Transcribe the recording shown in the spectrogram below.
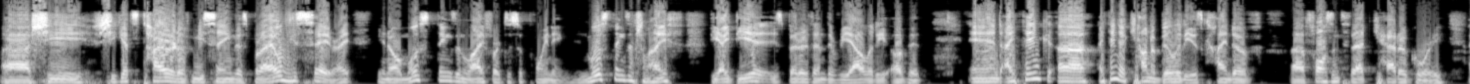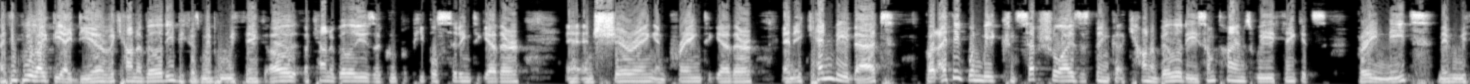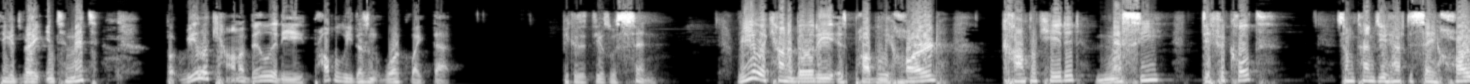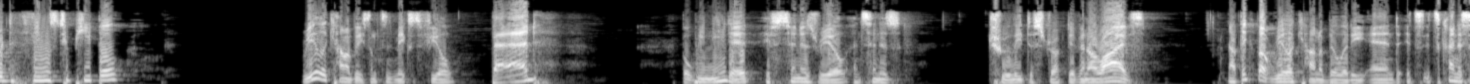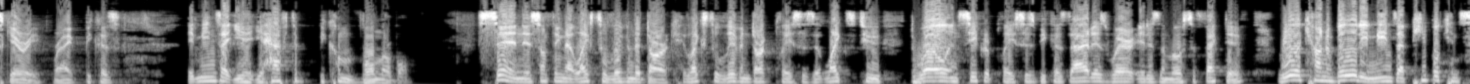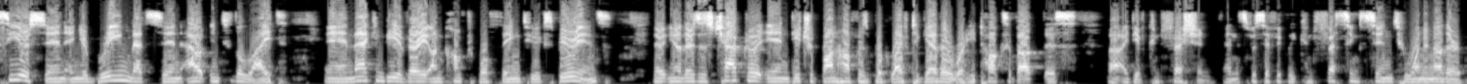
Uh, she she gets tired of me saying this, but I always say, right? You know, most things in life are disappointing. In most things in life, the idea is better than the reality of it. And I think uh, I think accountability is kind of uh, falls into that category. I think we like the idea of accountability because maybe we think, oh, accountability is a group of people sitting together and, and sharing and praying together, and it can be that. But I think when we conceptualize this thing, accountability, sometimes we think it's very neat. Maybe we think it's very intimate. But real accountability probably doesn't work like that because it deals with sin. Real accountability is probably hard, complicated, messy, difficult. Sometimes you have to say hard things to people. Real accountability sometimes makes us feel bad, but we need it if sin is real and sin is truly destructive in our lives. Now think about real accountability, and it's it's kind of scary, right? Because it means that you you have to become vulnerable. Sin is something that likes to live in the dark. It likes to live in dark places. It likes to dwell in secret places because that is where it is the most effective. Real accountability means that people can see your sin and you're bringing that sin out into the light, and that can be a very uncomfortable thing to experience. There, you know, there's this chapter in Dietrich Bonhoeffer's book Life Together where he talks about this uh, idea of confession and specifically confessing sin to one another.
